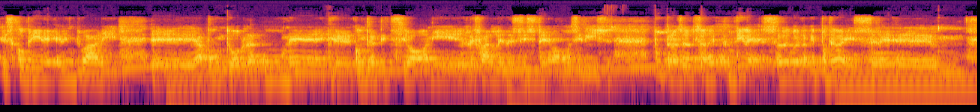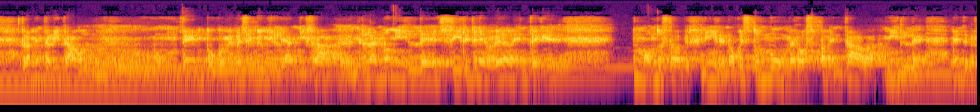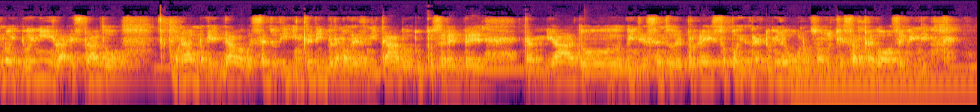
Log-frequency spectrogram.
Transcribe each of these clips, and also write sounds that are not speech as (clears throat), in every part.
scoprire eventuali eh, appunto lacune, eh, contraddizioni, le falle del sistema, come si dice. Tutta una situazione diversa da quella che poteva essere eh, la mentalità un tempo come per esempio mille anni fa. Eh, nell'anno mille si riteneva veramente che il mondo stava per finire, no? questo numero spaventava mille, mentre per noi 2000 è stato un anno che dava quel senso di incredibile modernità, dove tutto sarebbe cambiato, quindi il senso del progresso, poi nel 2001 sono successe altre cose, quindi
